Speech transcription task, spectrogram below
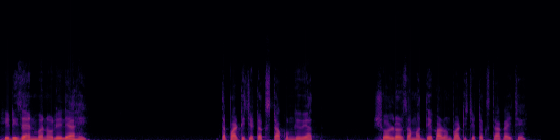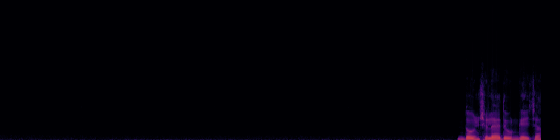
ही डिझाईन बनवलेली आहे. त्या पाठीचे टक्स टाकून घेऊयात. शोल्डरचा मध्ये काढून पाठीचे टक्स टाकायचे. दोन शिलाया देऊन घ्यायच्या.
